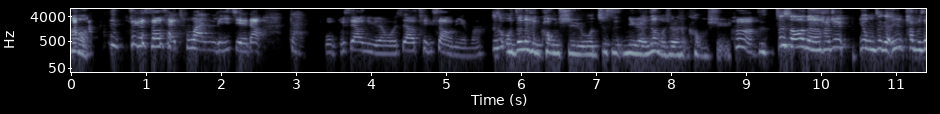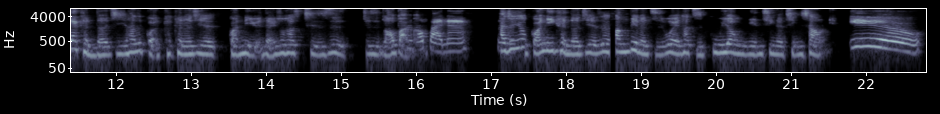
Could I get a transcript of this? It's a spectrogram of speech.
哦，是这个时候才突然理解到，我不是要女人，我是要青少年吗？就是我真的很空虚，我就是女人让我觉得很空虚。哈，这时候呢，他就用这个，因为他不是在肯德基，他是管肯德基的管理员，等于说他其实是就是老板嘛。老板呢、啊，他就用管理肯德基的这个方便的职位，他只雇佣年轻的青少年。哟，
